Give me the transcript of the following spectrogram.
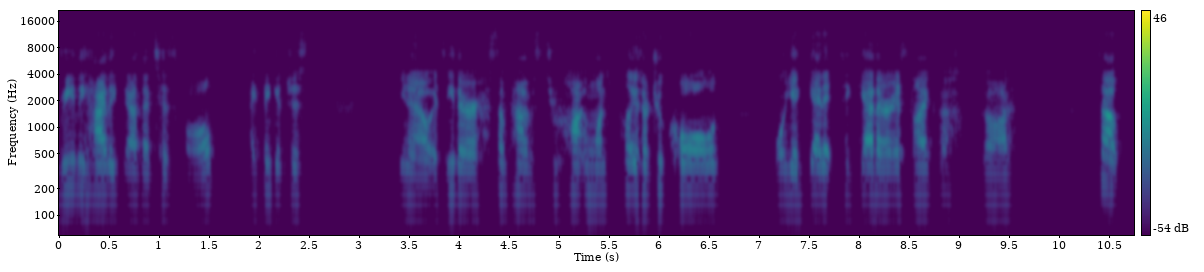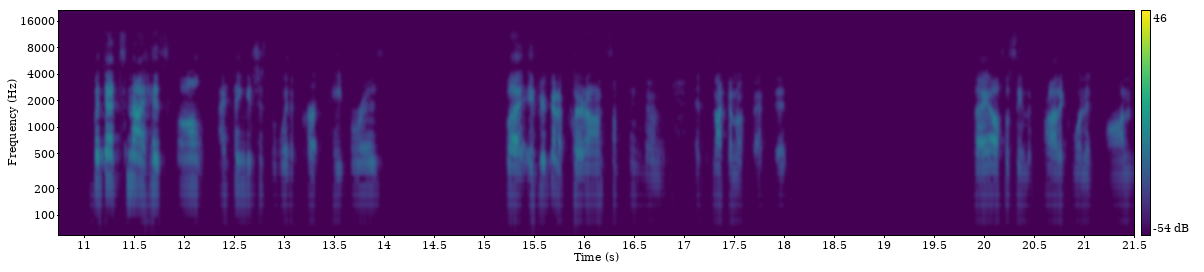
really highly doubt that's his fault. I think it's just, you know, it's either sometimes too hot in one place or too cold, or you get it together. It's like, oh, God. So, but that's not his fault. I think it's just the way the paper is. But if you're going to put it on something, then it's not going to affect it. I also seen the product when it's on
